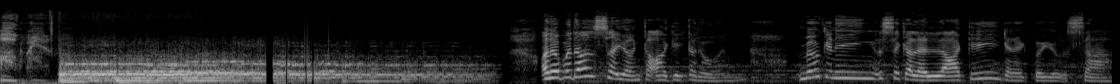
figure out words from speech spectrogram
Awit. Ano pa daw sa iyang kaagi karon? Mo kining sa kalalaki nga nagpuyo sa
